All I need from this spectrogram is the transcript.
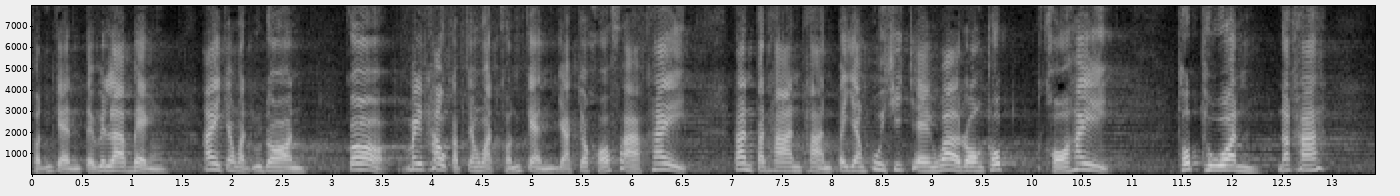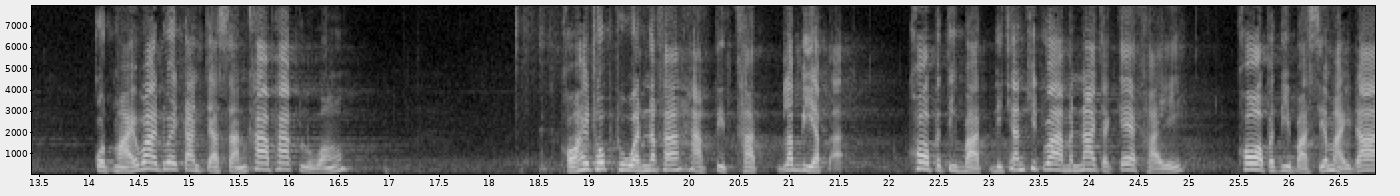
ขอนแก่น แต่เวลาแบ่งให้จังหวัดอุดร ก็ไม่เท่ากับจังหวัดขอนแก่น อยากจะขอฝากให้ ท่านประธานผ่านไปยังผู้ชี้แจงว่ารองทบขอให้ทบทวนนะคะ กฎหมายว่าด้วยการจัดสรรค่าภาคหลวง ขอให้ทบทวนนะคะ หากติดขัดระเบียบข้อปฏิบัติ ดิฉันคิดว่ามันน่าจะแก้ไขข้อปฏิบัติเสียใหม่ได้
